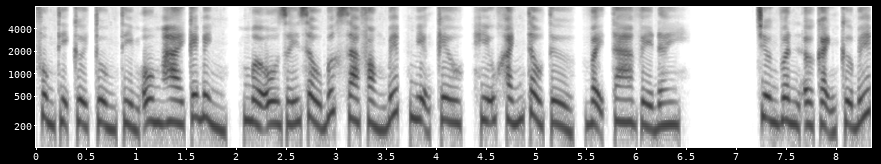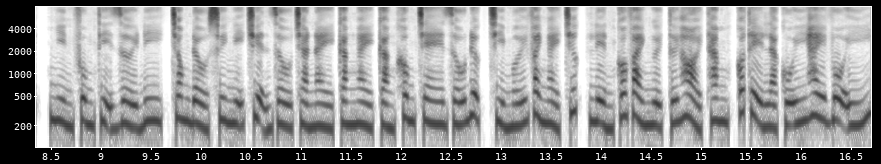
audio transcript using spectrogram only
Phùng thị cười tùm tìm ôm hai cái bình, mở ô giấy dầu bước ra phòng bếp miệng kêu, hữu khánh tàu tử, vậy ta về đây. Trương Vân ở cạnh cửa bếp, nhìn Phùng Thị rời đi, trong đầu suy nghĩ chuyện dầu trà này càng ngày càng không che giấu được chỉ mới vài ngày trước liền có vài người tới hỏi thăm, có thể là cố ý hay vô ý,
